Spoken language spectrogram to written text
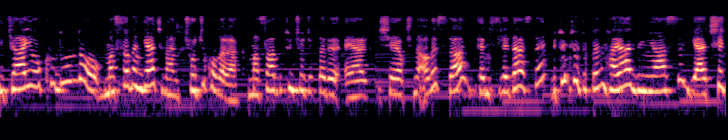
hikaye okuduğunda o masalın gerçekten çocuk olarak masal bütün çocukları eğer şey içine alırsa temsil ederse bütün çocukların hayal dünyası gerçek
